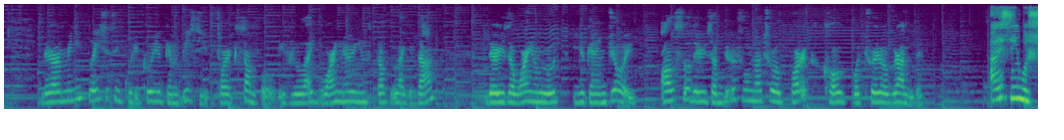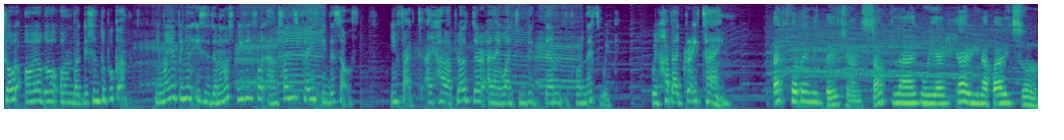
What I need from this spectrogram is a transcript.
there are many places in Curicó you can visit. For example, if you like winery and stuff like that, there is a wine route you can enjoy. Also, there is a beautiful natural park called Potrero Grande. I think we should all go on vacation to Pucón. In my opinion, it is the most beautiful and funniest place in the south. In fact, I have a plot there and I want to invite them for next week. We'll have a great time. Thanks for the invitation. Sounds like we are having a party soon.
